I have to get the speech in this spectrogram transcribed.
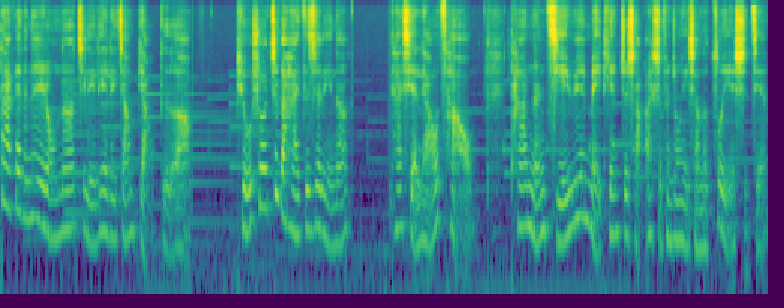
大概的内容呢，这里列了一张表格啊。比如说这个孩子这里呢，他写潦草，他能节约每天至少二十分钟以上的作业时间，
